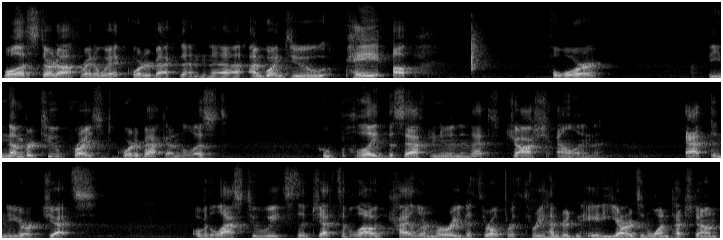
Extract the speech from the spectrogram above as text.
Well, let's start off right away at quarterback then. Uh, I'm going to pay up for the number two priced quarterback on the list who played this afternoon, and that's Josh Allen at the New York Jets. Over the last two weeks, the Jets have allowed Kyler Murray to throw for 380 yards and one touchdown,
